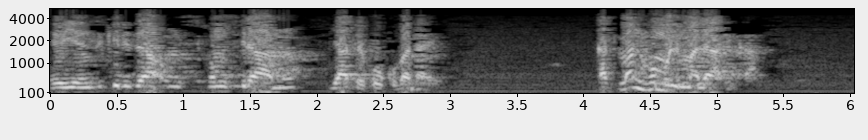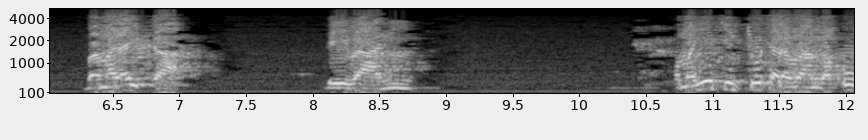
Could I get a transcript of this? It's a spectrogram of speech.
eyo yenzikiriza omusiraamu gyateeka okuba nayo kati man hum lmalaika bamalayika be baani omanye ekintu kyotalabangako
